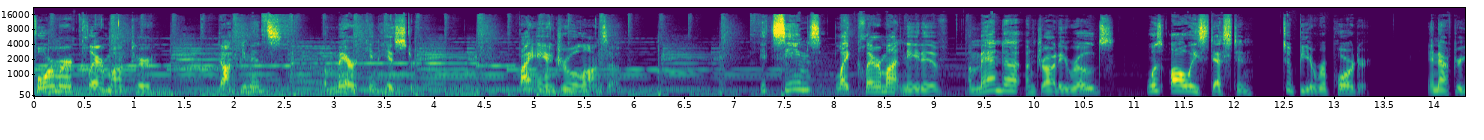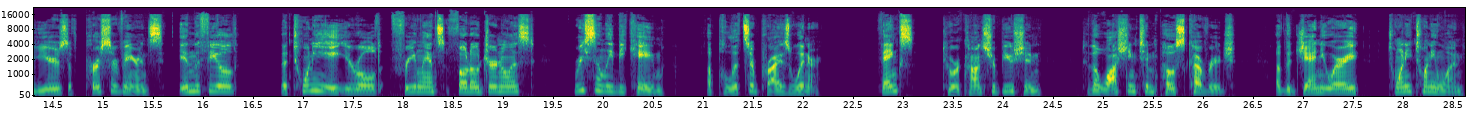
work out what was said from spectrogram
Former Claremonter Documents American History by Andrew Alonzo. It seems like Claremont native Amanda Andrade Rhodes was always destined to be a reporter. And after years of perseverance in the field, the 28 year old freelance photojournalist recently became a Pulitzer Prize winner, thanks to her contribution to the Washington Post coverage of the January 2021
